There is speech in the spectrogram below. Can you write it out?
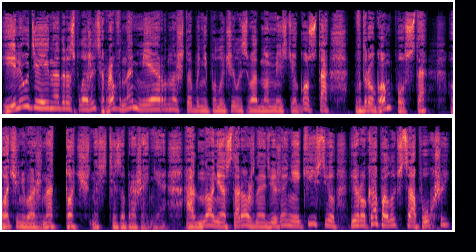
И людей надо расположить равномерно, чтобы не получилось в одном месте густо, в другом пусто. Очень важна точность изображения. Одно неосторожное движение кистью, и рука получится опухшей,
